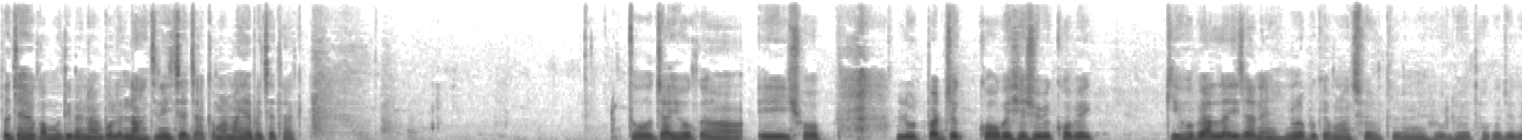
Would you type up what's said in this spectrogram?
তো যাই হোক, আম্মু দিবে না, বলে না, জিনিস যা যাক, আমার মায়া বেঁচে থাক। তো যাই হোক এই সব লুটপাট যে কবে শেষ হবে, কবে কি হবে আল্লাহই জানে। নুরাপু, কেমন আছো? তুমি ভুল হয়ে থাকো যদি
